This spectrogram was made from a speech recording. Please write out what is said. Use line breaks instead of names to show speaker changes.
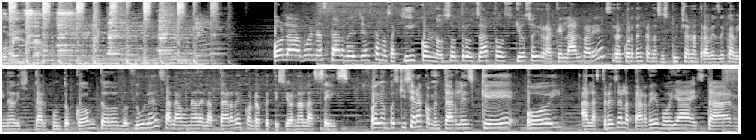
Comenzamos.
Hola, buenas tardes. Ya estamos aquí con los otros datos. Yo soy Raquel Álvarez. Recuerden que nos escuchan a través de cabinadigital.com todos los lunes a la una de la tarde con repetición a las 6. Oigan, pues quisiera comentarles que hoy a las 3 de la tarde voy a estar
